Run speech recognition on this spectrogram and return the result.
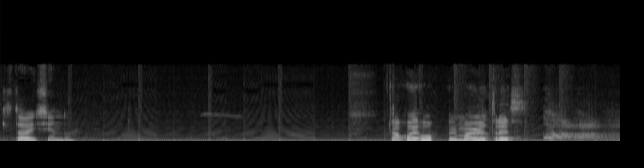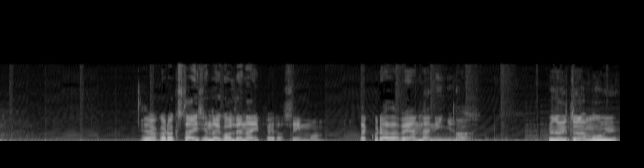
¿Qué estaba diciendo? A huevo, el Mario 3. Yo me acuerdo que estaba diciendo de GoldenEye, pero Simón. Está curada, vean a niños. No. Yo no he visto la movie.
